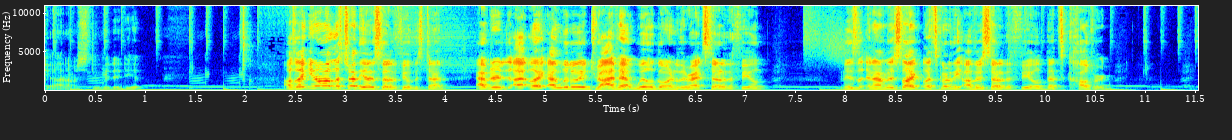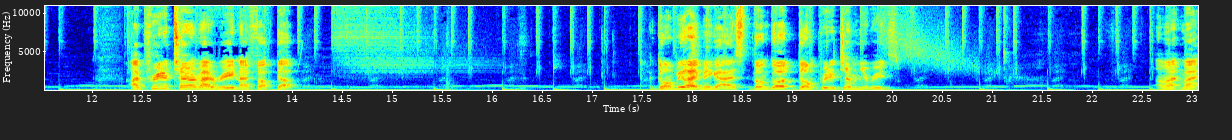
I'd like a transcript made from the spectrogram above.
god, I'm a stupid idiot. I was like, you know what? Let's try the other side of the field this time. After, I, like, I literally drive at will going to the right side of the field. And I'm just like, let's go to the other side of the field that's covered. I predetermined my read and I fucked up. Don't be like me, guys. Don't go. Don't predetermine your reads. My, my,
